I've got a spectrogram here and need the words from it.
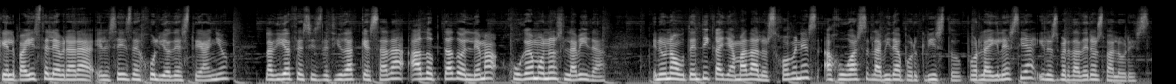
que el país celebrará el 6 de julio de este año, la diócesis de Ciudad Quesada ha adoptado el lema Juguémonos la vida, en una auténtica llamada a los jóvenes a jugarse la vida por Cristo, por la Iglesia y los verdaderos valores.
